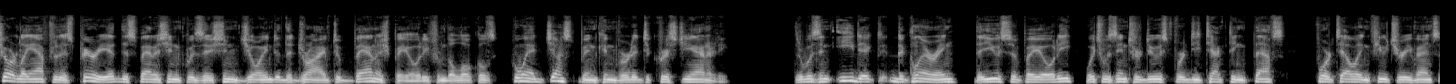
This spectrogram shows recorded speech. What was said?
Shortly after this period, the Spanish Inquisition joined the drive to banish peyote from the locals who had just been converted to Christianity. There was an edict declaring the use of peyote, which was introduced for detecting thefts, foretelling future events,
